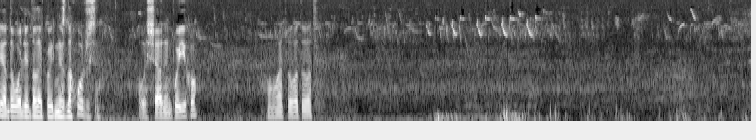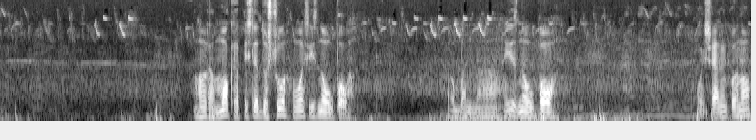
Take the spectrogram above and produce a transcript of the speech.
Я доволі далеко від не знаходжуся. Ось ще один поїхав. От, от, от. Гора мокра після дощу, ось і знову впав. Обана, і знову впав. Ось ще один погнав.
